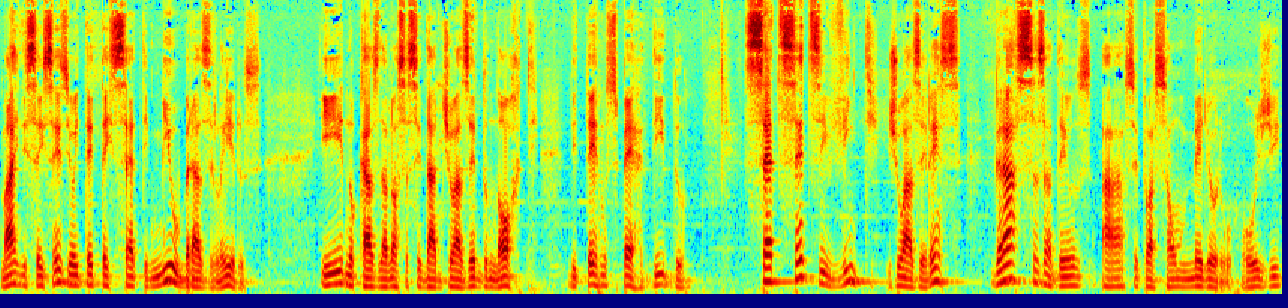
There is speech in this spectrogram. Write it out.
mais de 687 mil brasileiros, e no caso da nossa cidade de Juazeiro do Norte, de termos perdido 720 juazeirenses, graças a Deus a situação melhorou. Hoje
